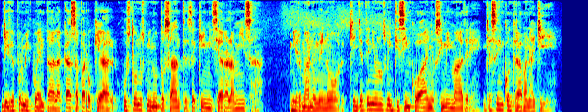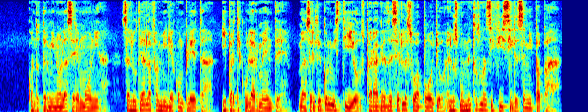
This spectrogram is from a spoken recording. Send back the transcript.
Llegué por mi cuenta a la casa parroquial justo unos minutos antes de que iniciara la misa. Mi hermano menor, quien ya tenía unos 25 años, y mi madre ya se encontraban allí. Cuando terminó la ceremonia, saludé a la familia completa y particularmente me acerqué con mis tíos para agradecerles su apoyo en los momentos más difíciles de mi papá.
